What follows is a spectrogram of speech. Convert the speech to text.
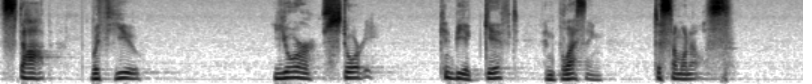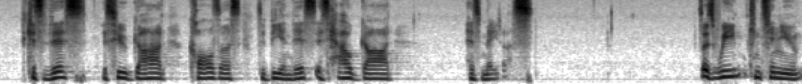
stop with you. Your story can be a gift and blessing to someone else. Because this is who God calls us to be, and this is how God has made us. So, as we continue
